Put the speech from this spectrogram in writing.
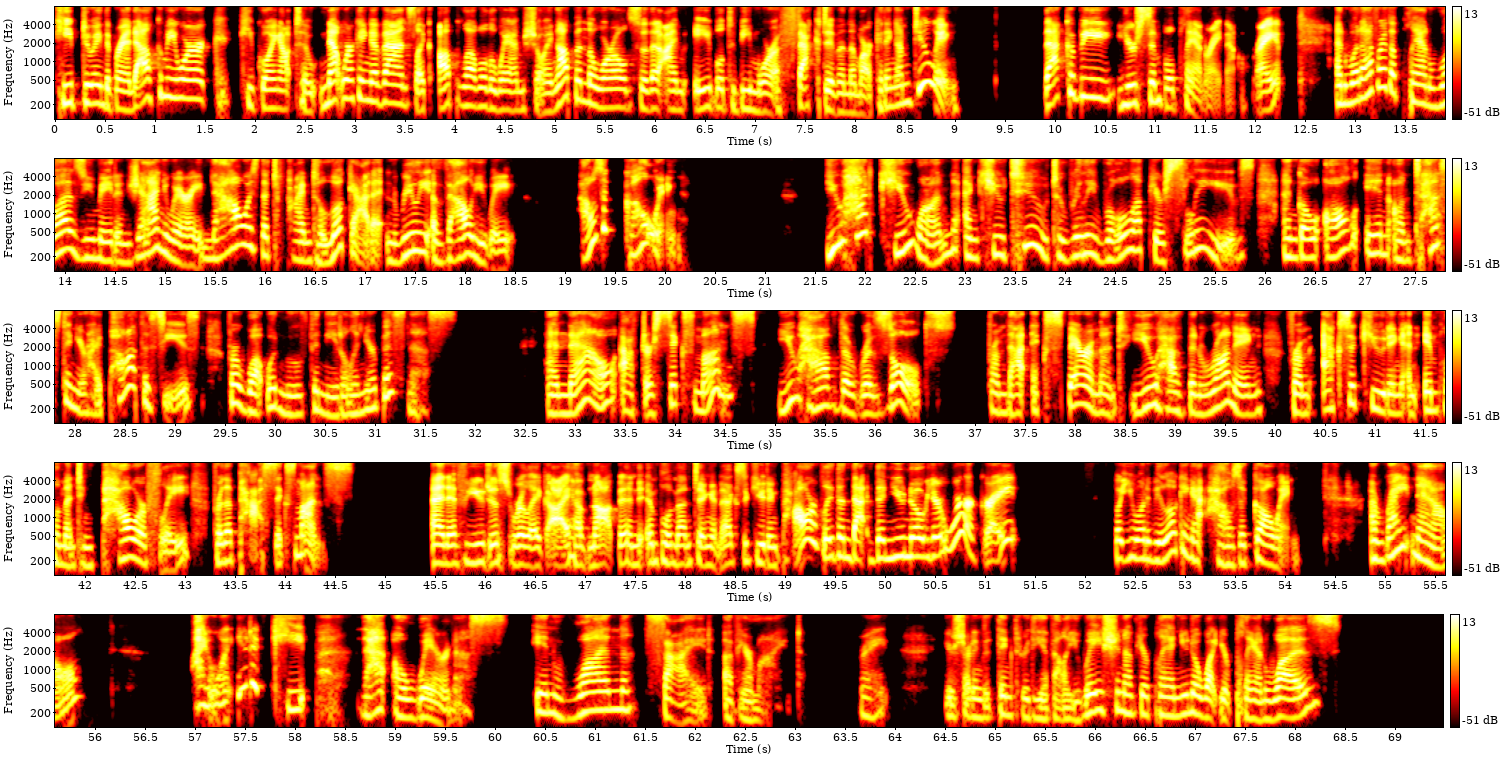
keep doing the brand alchemy work, keep going out to networking events, like up level the way I'm showing up in the world so that I'm able to be more effective in the marketing I'm doing. That could be your simple plan right now, right? And whatever the plan was you made in January, now is the time to look at it and really evaluate how's it going? You had Q1 and Q2 to really roll up your sleeves and go all in on testing your hypotheses for what would move the needle in your business. And now, after six months, you have the results from that experiment you have been running from executing and implementing powerfully for the past six months. And if you just were like, I have not been implementing and executing powerfully, then that then you know your work, right? But you want to be looking at how's it going. And right now, I want you to keep that awareness in one side of your mind, right? You're starting to think through the evaluation of your plan. You know what your plan was.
